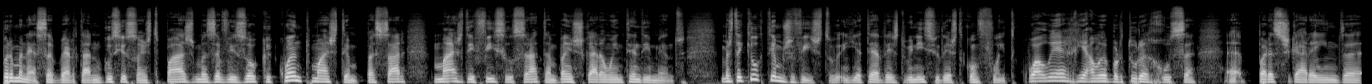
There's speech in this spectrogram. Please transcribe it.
permanece aberta a negociações de paz, mas avisou que quanto mais tempo passar, mais difícil será também chegar a um entendimento. Mas daquilo que temos visto, e até desde o início deste conflito, qual é a real abertura russa para se chegar ainda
